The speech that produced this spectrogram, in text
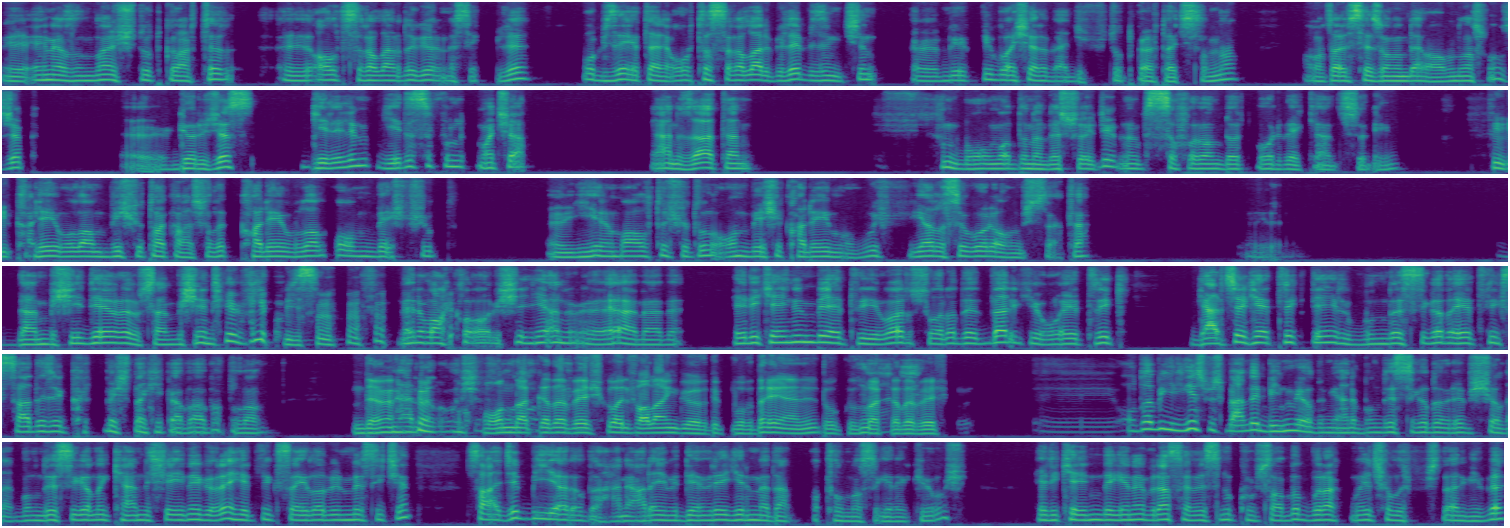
E, en azından Stuttgart'ı e, alt sıralarda görmesek bile O bize yeter. Orta sıralar bile bizim için e, büyük bir başarı bence Stuttgart açısından. Ama tabii sezonun devamı nasıl olacak e, göreceğiz. Gelelim 7-0'lık maça. Yani zaten olmadığına ne söyleyeyim? 0-14 gol beklentisi diyeyim. Kaleye bulan bir şuta karşılık kaleye bulan 15 şut. E, 26 şutun 15'i kaleye bulmuş. Yarısı gol olmuş zaten. E, ben bir şey diyemiyorum. Sen bir şey diyebiliyor musun? Benim aklıma bir şey gelmiyor yani. Hani Harry Kane'in bir hat var. Sonra dediler ki o hat gerçek hat değil. Bundesliga'da hat sadece 45 dakikada atılan. Değil mi? Nereden olmuş? 10 dakikada 5 gol falan gördük burada yani. 9 Yani- dakikada 5 gol. Ee, o da bir ilginçmiş. Ben de bilmiyordum yani Bundesliga'da öyle bir şey oluyor. Bundesliga'nın kendi şeyine göre hat sayılabilmesi için sadece bir yarıda hani araya bir devreye girmeden atılması gerekiyormuş. Harry Kane'in de yine biraz hevesini kursalda bırakmaya çalışmışlar gibi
